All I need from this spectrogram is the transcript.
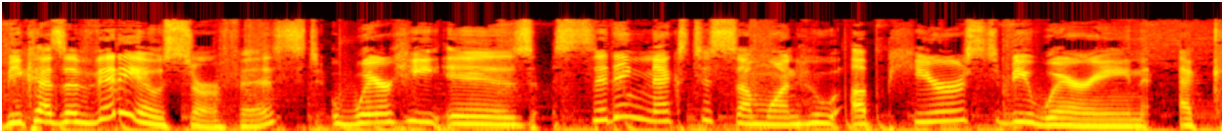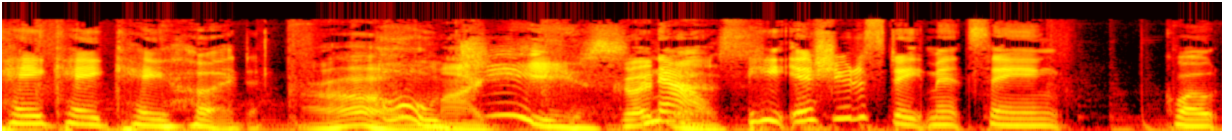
because a video surfaced where he is sitting next to someone who appears to be wearing a KKK hood. Oh, oh, my jeez. goodness. Now, he issued a statement saying, quote,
